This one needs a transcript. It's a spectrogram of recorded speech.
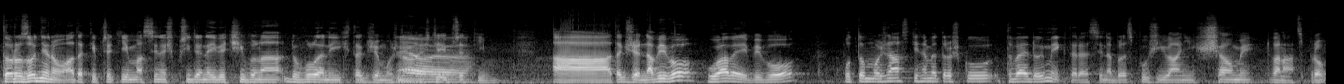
To rozhodně no, a taky předtím asi než přijde největší vlna dovolených, takže možná Jo, ještě jo, i jo. předtím. A takže na Vivo, Huawei Vivo, potom možná stihneme trošku tvé dojmy, které si nabyl z používání Xiaomi 12 Pro.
